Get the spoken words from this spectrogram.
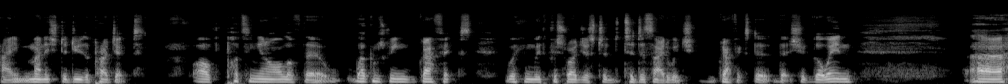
I managed to do the project of putting in all of the welcome screen graphics, working with Chris Rogers to to decide which graphics to, that should go in, uh,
